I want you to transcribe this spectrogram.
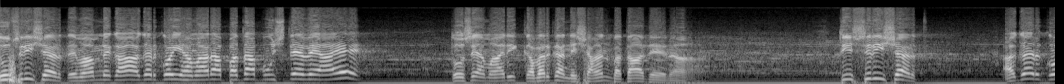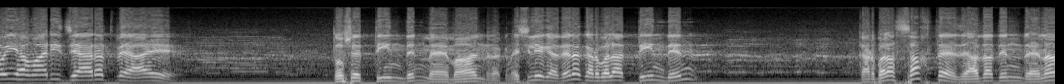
दूसरी शर्त, इमाम ने कहा, अगर कोई हमारा पता पूछते हुए आए तो उसे हमारी कबर का निशान बता देना। तीसरी शर्त, अगर कोई हमारी जियारत पे आए तो उसे तीन दिन मेहमान रखना। इसलिए कहते हैं ना, करबला तीन दिन, करबला सख्त है, ज़्यादा दिन रहना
